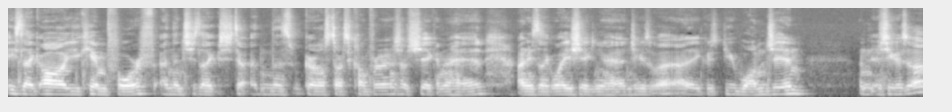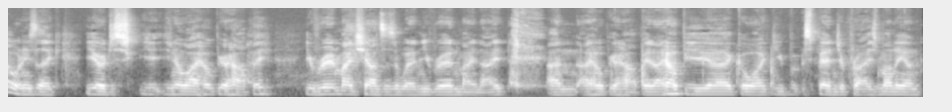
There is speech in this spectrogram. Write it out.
he's like, "Oh, you came fourth. and then she's like, she and this girl starts comforting her, starts shaking her head, and he's like, "Why are you shaking your head?" And she goes, "Well, he goes, you won, Jane," and she goes, "Oh," and he's like, "You're just, you, you know, I hope you're happy." You ruined my chances of winning. You ruined my night, and I hope you're happy. And I hope you uh, go out. You spend your prize money on,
